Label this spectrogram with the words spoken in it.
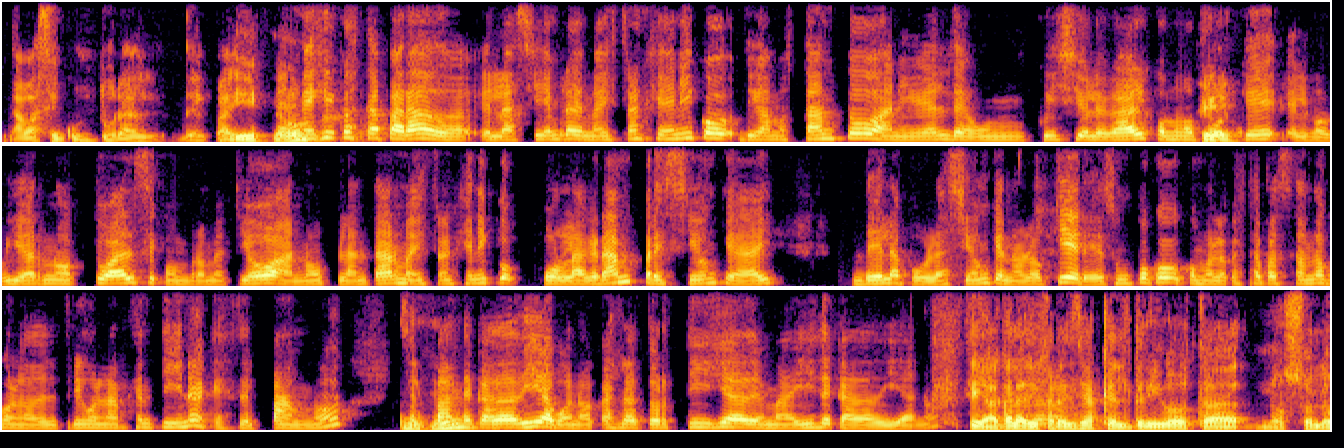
la base cultural del país, ¿no? En México está parado en la siembra de maíz transgénico, digamos, tanto a nivel de un juicio legal como porque el gobierno actual se comprometió a no plantar maíz transgénico por la gran presión que hay de la población que no lo quiere. Es un poco como lo que está pasando con lo del trigo en la Argentina, que es el pan, ¿no? Es el pan de cada día, bueno, acá es la tortilla de maíz de cada día, ¿no? Sí, acá la diferencia es que el trigo está, no solo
